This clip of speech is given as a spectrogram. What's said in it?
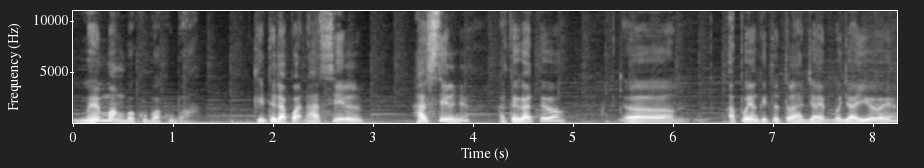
memang berkubah-kubah. Kita dapat hasil hasilnya kata-kata uh, apa yang kita telah jaya, berjaya ya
